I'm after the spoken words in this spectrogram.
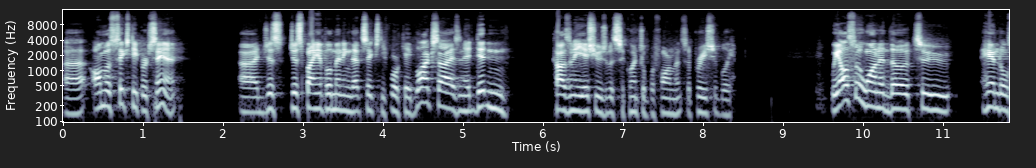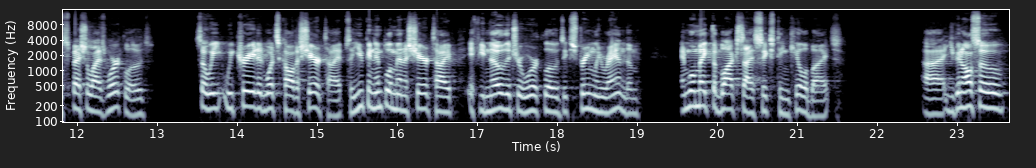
uh, almost 60%, uh, just, just by implementing that 64K block size, and it didn't cause any issues with sequential performance appreciably. We also wanted, though, to handle specialized workloads. So we, we created what's called a share type. So you can implement a share type if you know that your workload's extremely random, and we'll make the block size 16 kilobytes. Uh, you can also,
